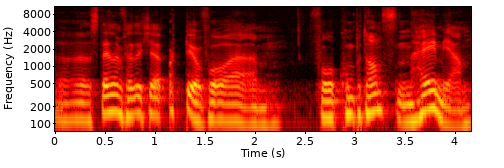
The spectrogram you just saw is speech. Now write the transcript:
Uh, Steinar, er det ikke artig å få, uh, få kompetansen hjem igjen?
